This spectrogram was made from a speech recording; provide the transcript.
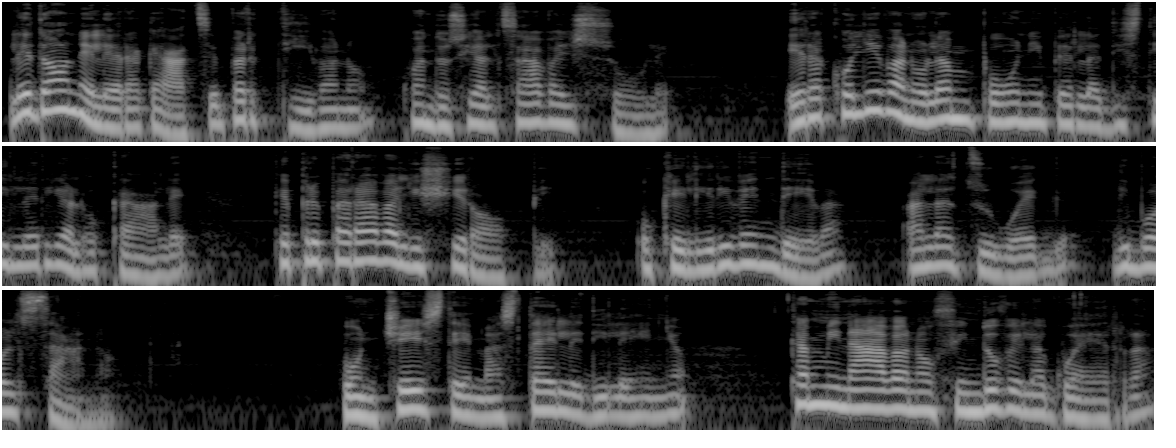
le donne e le ragazze partivano quando si alzava il sole e raccoglievano lamponi per la distilleria locale che preparava gli sciroppi o che li rivendeva alla Zueg di Bolzano. Con ceste e mastelle di legno camminavano fin dove la guerra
